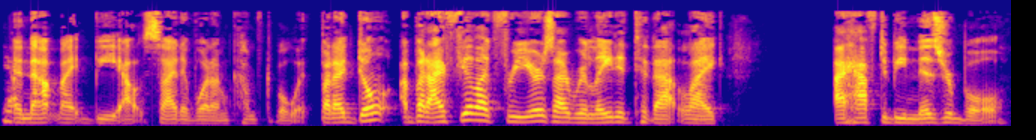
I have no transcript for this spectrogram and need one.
Yeah. And that might be outside of what I'm comfortable with. But I don't, but I feel like for years I related to that like I have to be miserable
